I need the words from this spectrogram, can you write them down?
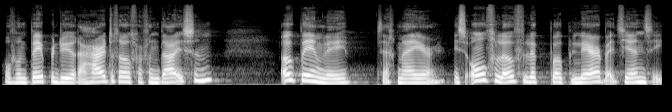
of een peperdure haardroger van Dyson. Ook BMW, zegt Meijer, is ongelooflijk populair bij Gen Z.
